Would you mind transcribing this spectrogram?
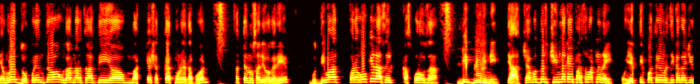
त्यामुळे जोपर्यंत उदाहरणार्थ अगदी मागच्या शतकात म्हणूयात आपण सत्त्याण्णव साली वगैरे बुद्धिबळात पराभव केला असेल कास्पोरावचा डीप ब्ल्यूनी त्याच्याबद्दल चीनला काही फारसं वाटलं नाही. वैयक्तिक पातळीवरती कदाचित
